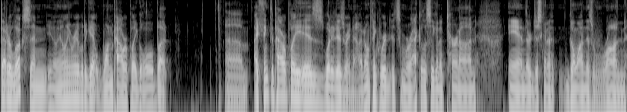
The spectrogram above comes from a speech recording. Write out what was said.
better looks and you know they only were able to get one power play goal but um, I think the power play is what it is right now. I don't think we're it's miraculously going to turn on and they're just going to go on this run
